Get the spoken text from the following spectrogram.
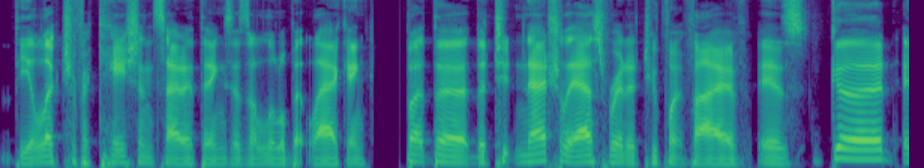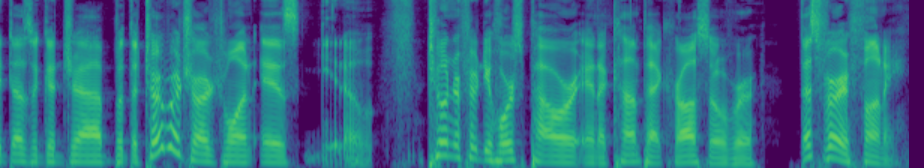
the electrification side of things is a little bit lacking. But the the two, naturally aspirated 2.5 is good; it does a good job. But the turbocharged one is you know 250 horsepower in a compact crossover. That's very funny.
